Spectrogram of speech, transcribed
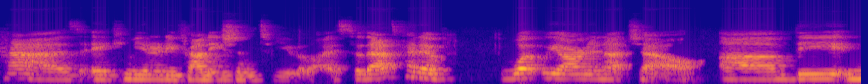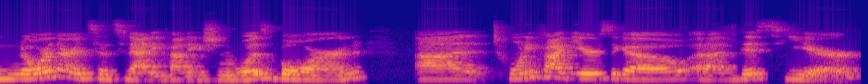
has a community foundation to utilize. So that's kind of what we are in a nutshell. Um, the Northern Cincinnati Foundation was born uh, 25 years ago uh, this year.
